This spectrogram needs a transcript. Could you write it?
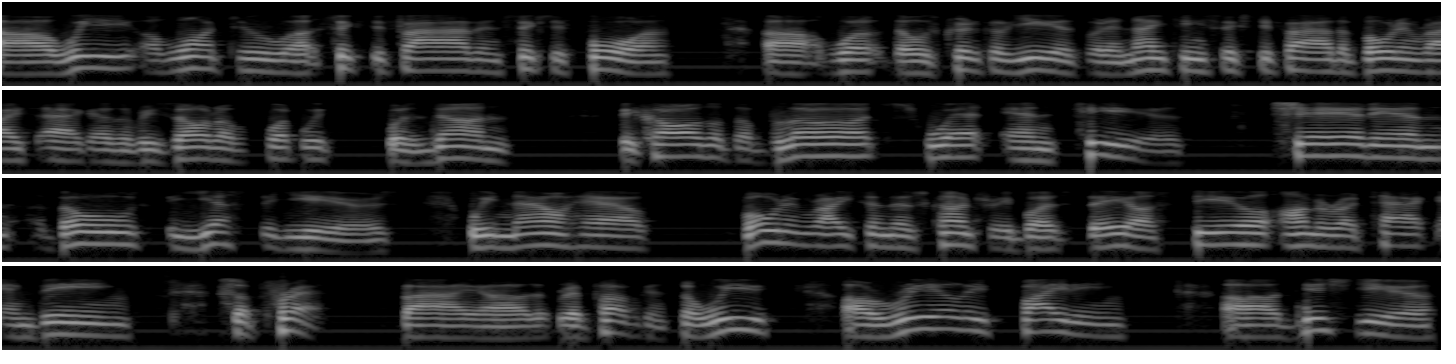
uh, we want to uh, 65 and 64 uh, were those critical years, but in 1965, the Voting Rights Act, as a result of what we, was done because of the blood, sweat, and tears shed in those yesteryears, we now have voting rights in this country, but they are still under attack and being suppressed by uh, Republicans. So we are really fighting uh, this year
